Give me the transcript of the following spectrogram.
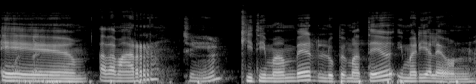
Eh, Adamar, Sí. Kitty Mamber, Lupe Mateo y María León.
